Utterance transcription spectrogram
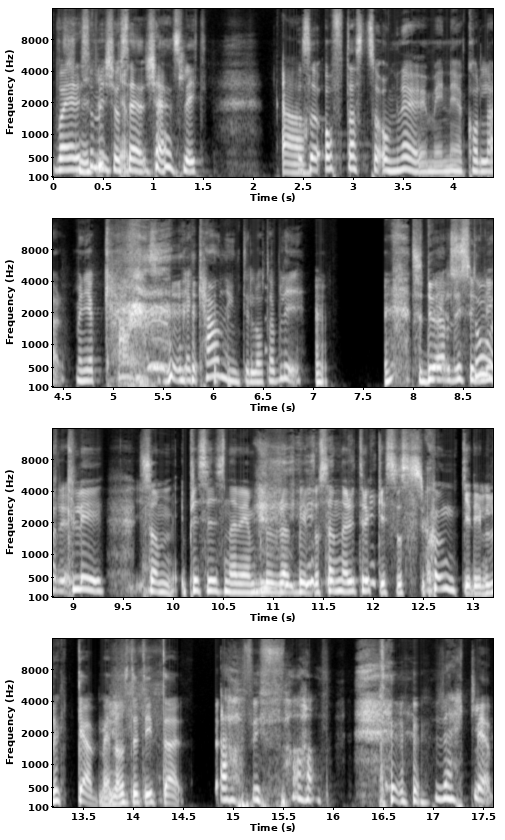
Vad är det som är så känsligt? Ja. Alltså, oftast så ångrar jag mig när jag kollar. Men jag kan, jag kan inte låta bli. så du är aldrig så lycklig som precis när det är en blurrad bild och sen när du trycker så sjunker din lucka medan du tittar. Ah, fy fan. Verkligen.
